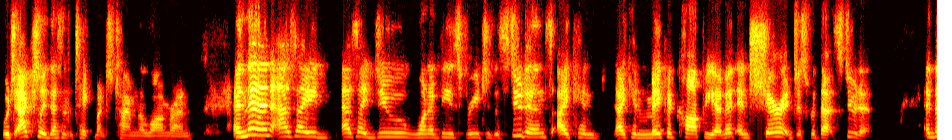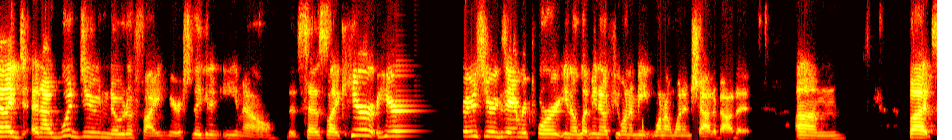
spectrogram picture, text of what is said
which actually doesn't take much time in the long run. And then as I as I do one of these for each of the students, I can I can make a copy of it and share it just with that student. And then I and I would do notify here so they get an email that says like here here here's your exam report, you know, let me know if you want to meet one on one and chat about it. Um, but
